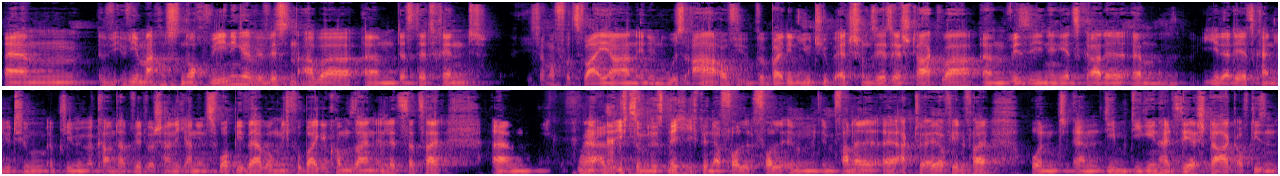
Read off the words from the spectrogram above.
Ähm, wir machen es noch weniger. Wir wissen aber, ähm, dass der Trend ich sag mal, vor zwei Jahren in den USA auf, bei den YouTube-Ads schon sehr, sehr stark war. Ähm, wir sehen ihn jetzt gerade, ähm, jeder, der jetzt keinen YouTube Premium Account hat, wird wahrscheinlich an den Swappy-Werbungen nicht vorbeigekommen sein in letzter Zeit. Ähm, also ich zumindest nicht. Ich bin da voll, voll im, im Funnel äh, aktuell auf jeden Fall. Und ähm, die, die gehen halt sehr stark auf diesen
